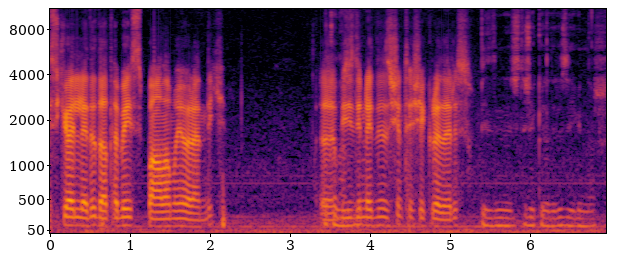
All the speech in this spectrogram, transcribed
SQL ile de database bağlamayı öğrendik. Bizi dinlediğiniz için teşekkür ederiz. Biz dinlediğiniz için teşekkür ederiz. İyi günler.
